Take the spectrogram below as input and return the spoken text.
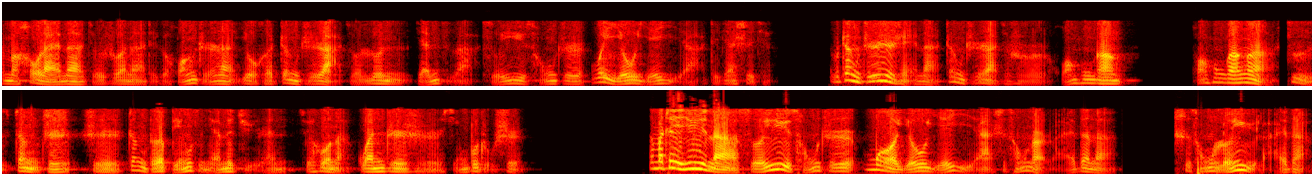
那么后来呢，就是说呢，这个黄直呢又和正直啊，就论言子啊，随欲从之，未由也已啊这件事情。那么正直是谁呢？正直啊，就是黄洪刚。黄洪刚啊，字正直，是正德丙子年的举人，最后呢官至是刑部主事。那么这句呢，随欲从之，莫由也已啊，是从哪儿来的呢？是从《论语》来的。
